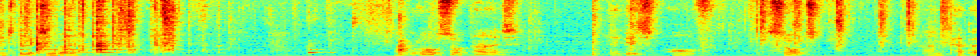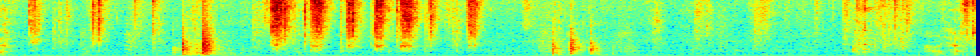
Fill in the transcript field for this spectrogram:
into the mixing bowl. I will also add a bit of salt and pepper. have to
